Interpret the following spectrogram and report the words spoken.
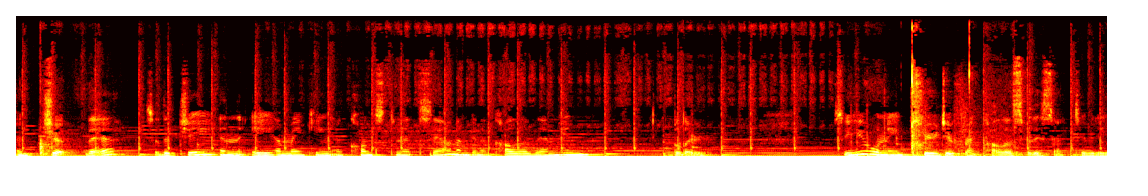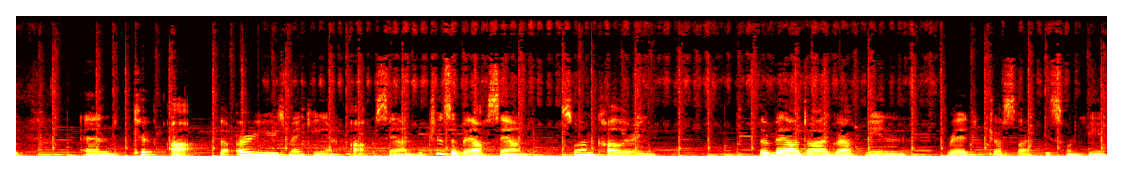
a j there so the G and the E are making a consonant sound I'm going to colour them in blue so you will need two different colours for this activity and k -a, the OU is making an up sound which is a vowel sound so I'm colouring the vowel digraph in red, just like this one here.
